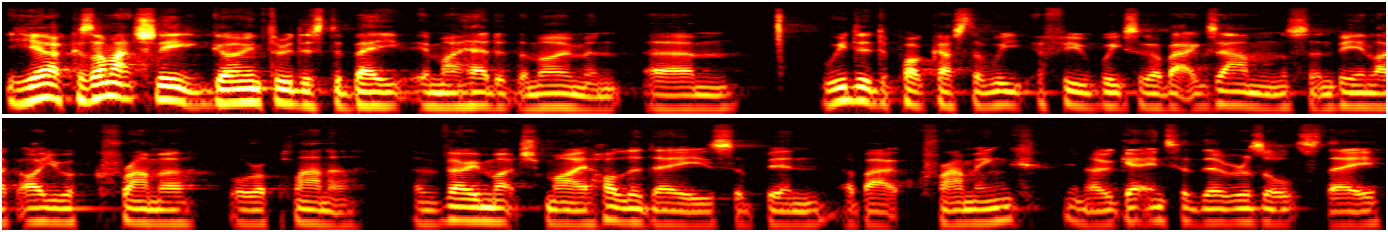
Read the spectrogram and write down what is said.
Yeah, because I'm actually going through this debate in my head at the moment. Um, we did a podcast a week a few weeks ago about exams and being like, are you a crammer or a planner? And very much my holidays have been about cramming, you know, getting to the results day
